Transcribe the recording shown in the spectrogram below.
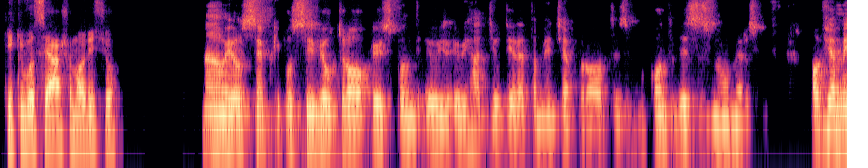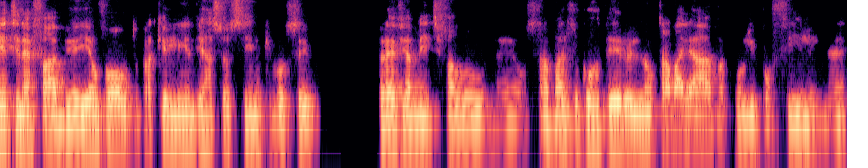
O que, que você acha, Maurício? Não, eu sempre que possível eu troco, eu, eu, eu irradio diretamente a prótese, por conta desses números. Obviamente, né, Fábio? Aí eu volto para aquele linha de raciocínio que você previamente falou, né? Os trabalhos do Cordeiro, ele não trabalhava com lipofilling, né?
